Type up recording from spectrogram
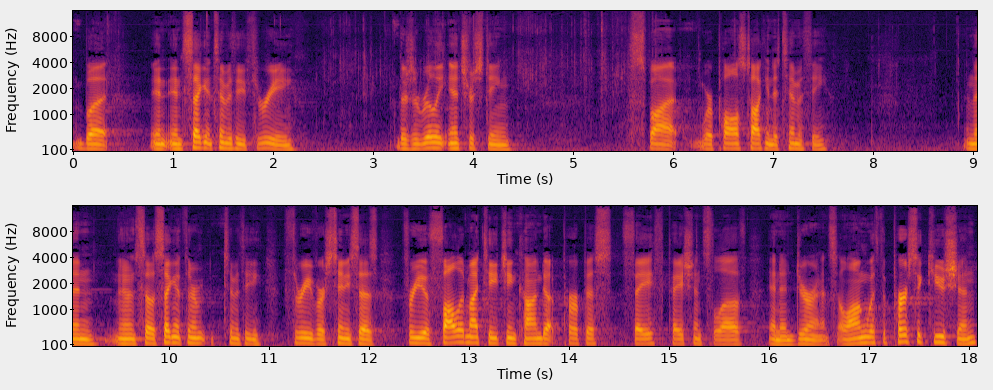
But in, in 2 Timothy 3, there's a really interesting spot where Paul's talking to Timothy. And then, and so 2 Timothy 3, verse 10, he says, For you have followed my teaching, conduct, purpose, faith, patience, love, and endurance, along with the persecution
